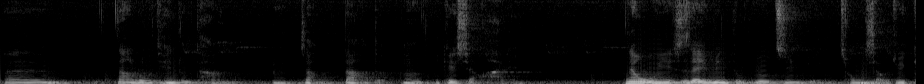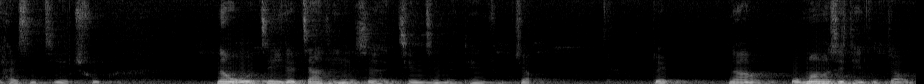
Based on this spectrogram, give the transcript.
嗯那楼天主堂长大的一个小孩，那我也是在那边读幼稚园，从小就开始接触。那我自己的家庭也是很虔诚的天主教，对，那我妈妈是天主教的。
